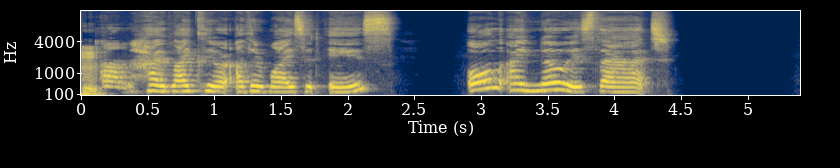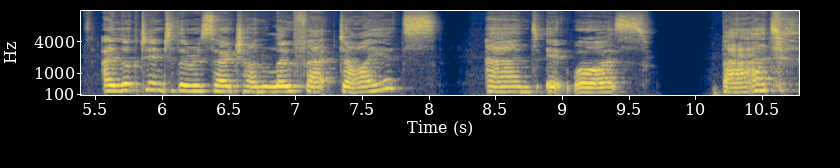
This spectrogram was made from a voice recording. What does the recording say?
Mm. um, how likely or otherwise it is. All I know is that I looked into the research on low fat diets and it was bad.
